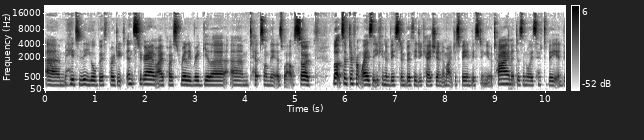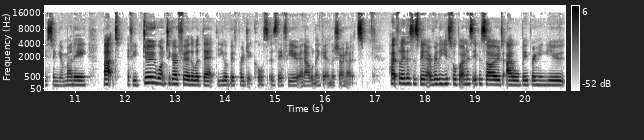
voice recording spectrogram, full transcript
Um, head to the Your Birth Project Instagram. I post really regular um, tips on there as well. So, lots of different ways that you can invest in birth education. It might just be investing your time, it doesn't always have to be investing your money. But if you do want to go further with that, the Your Birth Project course is there for you, and I will link it in the show notes. Hopefully, this has been a really useful bonus episode. I will be bringing you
